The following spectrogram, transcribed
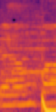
fell.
